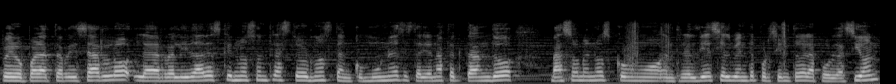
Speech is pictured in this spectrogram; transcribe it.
pero para aterrizarlo, la realidad es que no son trastornos tan comunes, estarían afectando más o menos como entre el 10 y el 20% de la población,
